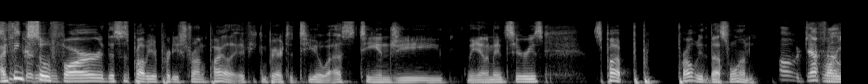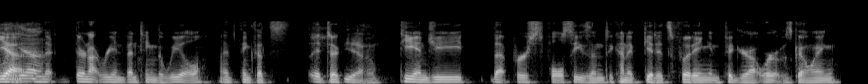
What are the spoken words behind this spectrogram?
I think so far this is probably a pretty strong pilot if you compare it to TOS, TNG, the animated series. It's prob- probably the best one. Oh, Well, definitely. yeah, yeah. and they're- they're not reinventing the wheel. I think that's it took Yeah, TNG that first full season to kind of get its footing and figure out where it was going.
